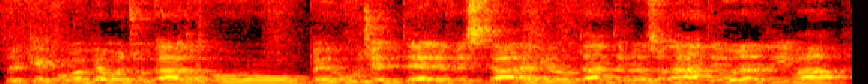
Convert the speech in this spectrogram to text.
perché come abbiamo giocato con Perugia, Entelle, Pescara, che erano tante blasonate, ora arriva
